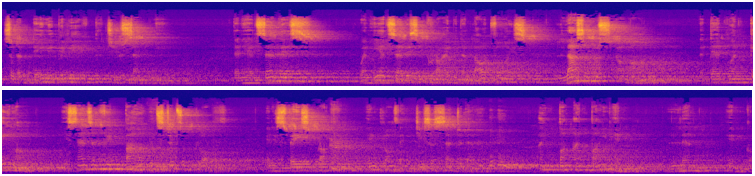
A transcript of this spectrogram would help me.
so that they may believe that you sent me. Then he had said this. When he had said this, he cried with a loud voice, Lazarus, come on. The dead man came out, his hands and feet bound with strips of cloth, and his face wrapped in cloth. And Jesus said to them, Unbi- Unbind him, let him go.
